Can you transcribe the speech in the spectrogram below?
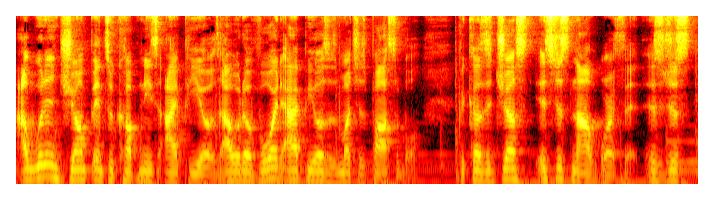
I wouldn't jump into companies IPOs. I would avoid IPOs as much as possible because it just it's just not worth it. It's just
